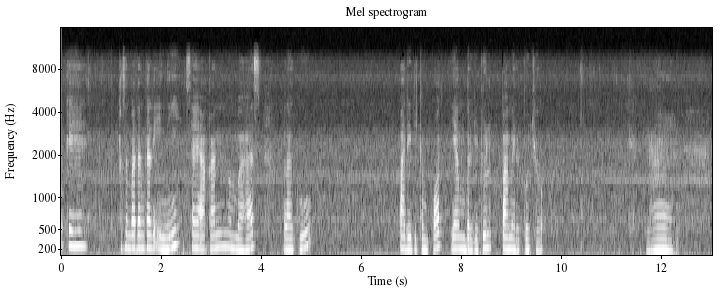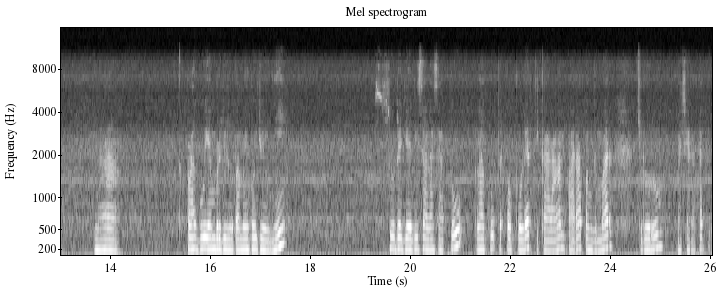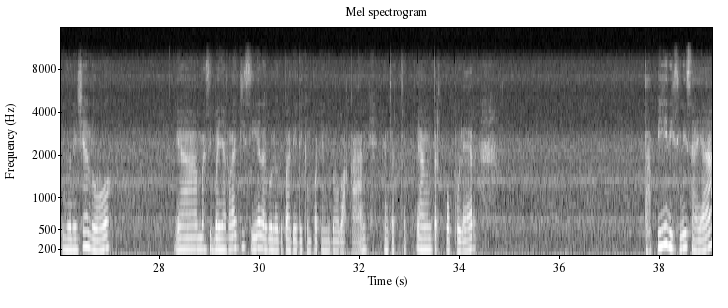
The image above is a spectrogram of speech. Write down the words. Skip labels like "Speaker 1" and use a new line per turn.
Oke, kesempatan kali ini saya akan membahas lagu Pak Deddy Kempot yang berjudul Pamer Bojo. Nah, nah lagu yang berjudul Pamer Bojo ini sudah jadi salah satu lagu terpopuler di kalangan para penggemar seluruh masyarakat Indonesia loh ya masih banyak lagi sih lagu-lagu Pak Deddy Kempot yang dibawakan yang ter yang terpopuler tapi di sini saya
